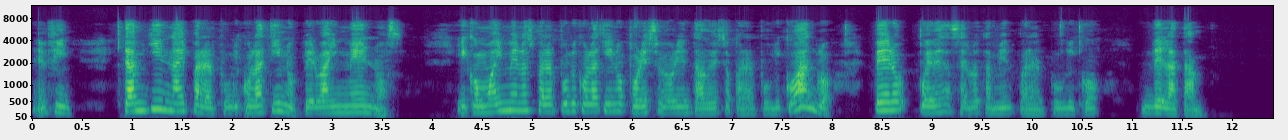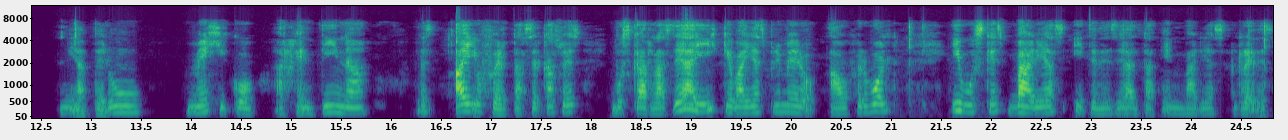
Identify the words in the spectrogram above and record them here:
en fin. También hay para el público latino, pero hay menos. Y como hay menos para el público latino, por eso he orientado esto para el público anglo. Pero puedes hacerlo también para el público de la TAM. Mira, Perú, México, Argentina. Hay ofertas. El caso es buscarlas de ahí, que vayas primero a Offerbolt y busques varias y te des de alta en varias redes.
